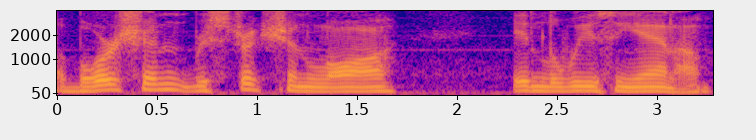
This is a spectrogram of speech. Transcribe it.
abortion restriction law in Louisiana.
